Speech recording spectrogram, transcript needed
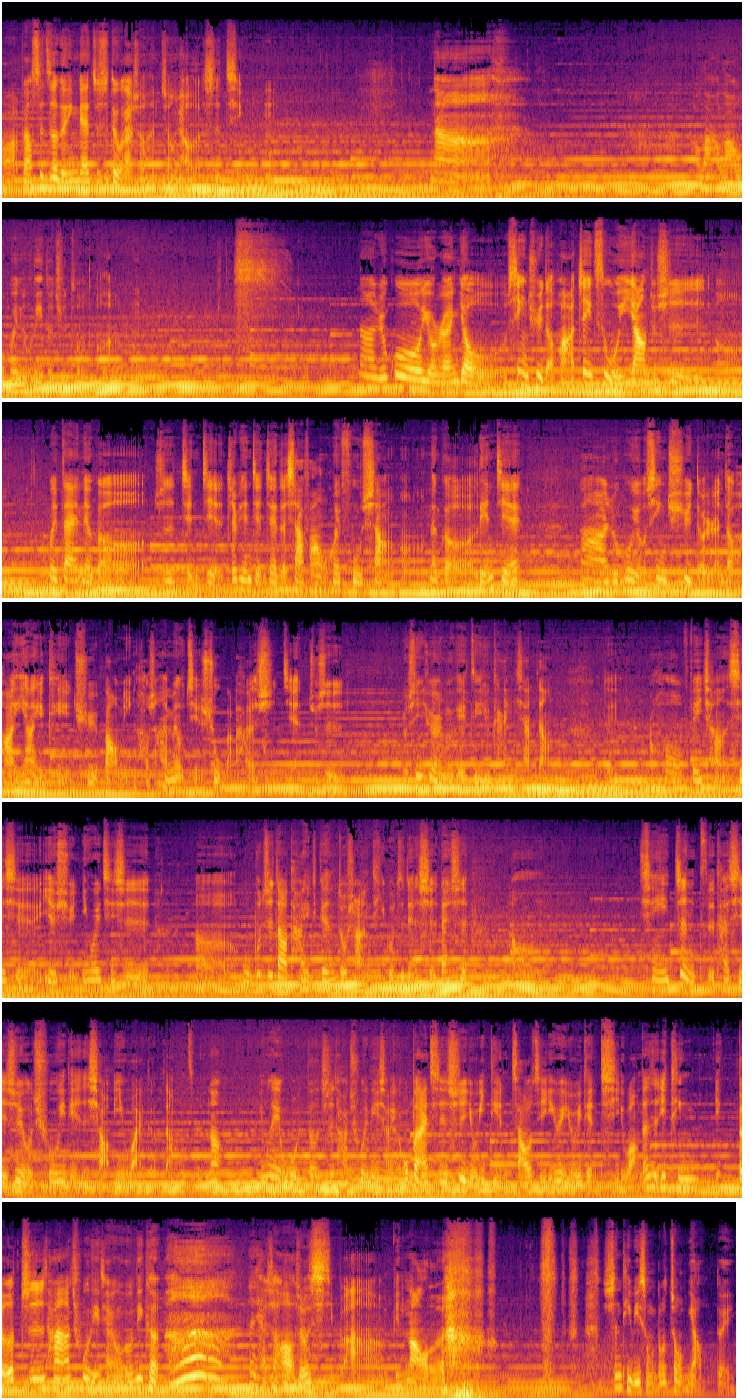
啊，表示这个应该就是对我来说很重要的事情。嗯，那好啦好啦，我会努力的去做到了。那如果有人有兴趣的话，这一次我一样就是嗯会在那个。就是简介这篇简介的下方，我会附上嗯那个链接。那如果有兴趣的人的话，一样也可以去报名。好像还没有结束吧，它的时间就是有兴趣的人们可以自己去看一下，这样对。然后非常谢谢叶许，因为其实呃我不知道他跟多少人提过这件事，但是嗯前一阵子他其实是有出一点小意外的这样子，那。因为我得知他出了一点小意外，我本来其实是有一点着急，因为有一点期望，但是一听一得知他出了一点小意外，我立刻啊，那你还是好好休息吧，别闹了，身体比什么都重要，对。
